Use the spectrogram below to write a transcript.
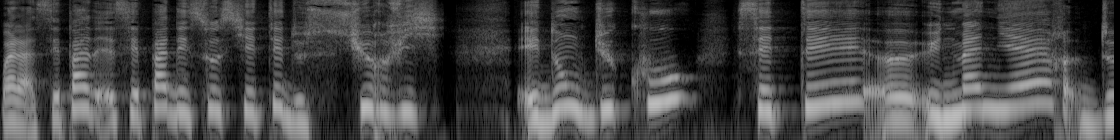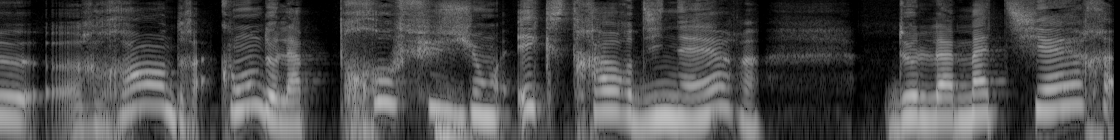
voilà, c'est pas c'est pas des sociétés de survie. Et donc du coup, c'était euh, une manière de rendre compte de la profusion extraordinaire de la matière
